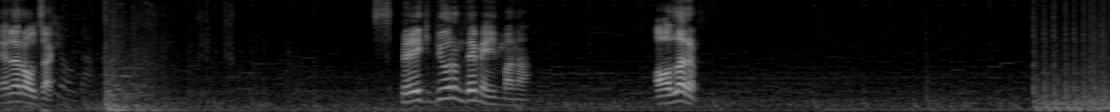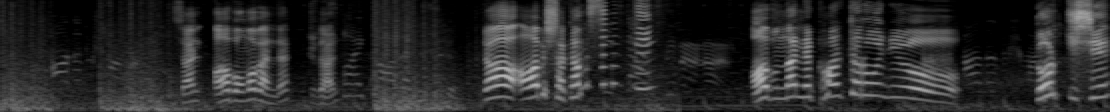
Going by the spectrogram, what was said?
Neler olacak? B'ye gidiyorum demeyin bana. Ağlarım. Sen A bomba bende. Güzel. Ya abi şaka mısınız siz? Abi bunlar ne counter oynuyor? 4 kişi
